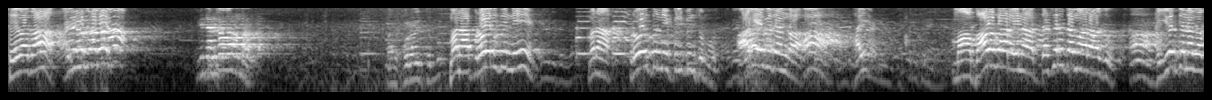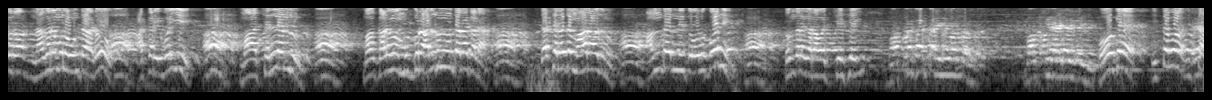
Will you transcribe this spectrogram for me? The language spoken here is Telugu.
సేవగా మన పురోహితుని మన పురోహితుని పిలిపించుము. అదే విధంగా మా బావగారైన దశరథ మహారాజు అయోధ్య నగర నగరములో ఉంటాడు. అక్కడికి పోయి మా చెల్లెళ్ళు మా గడమ ముగ్గురు అల్లులు ఉంటారు అక్కడ. దశరథ మహారాజును అందరినీ తోలుకొని తొందరగా రావచ్చు చేసేయి. ఓకే ఇస్తావా? ఇస్తా.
